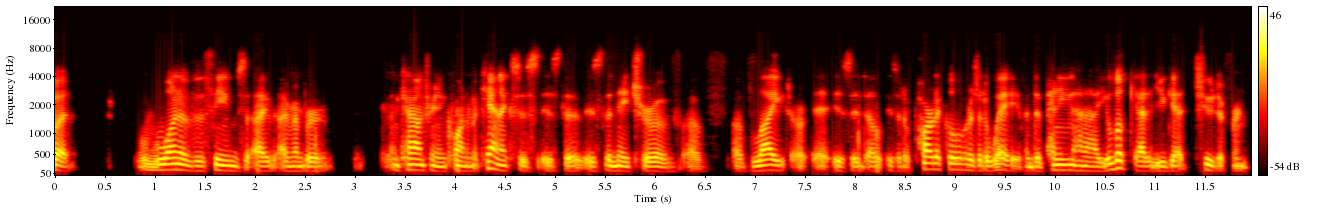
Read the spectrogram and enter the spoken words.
But one of the themes I, I remember encountering in quantum mechanics is is the is the nature of of of light or is it a, is it a particle or is it a wave? And depending on how you look at it you get two different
